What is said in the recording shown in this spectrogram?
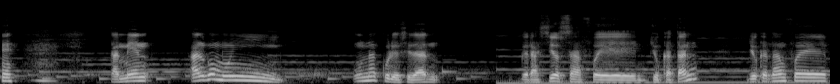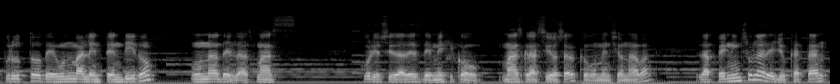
También algo muy... Una curiosidad graciosa fue Yucatán. Yucatán fue fruto de un malentendido. Una de las más curiosidades de México más graciosas, como mencionaba. La península de Yucatán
